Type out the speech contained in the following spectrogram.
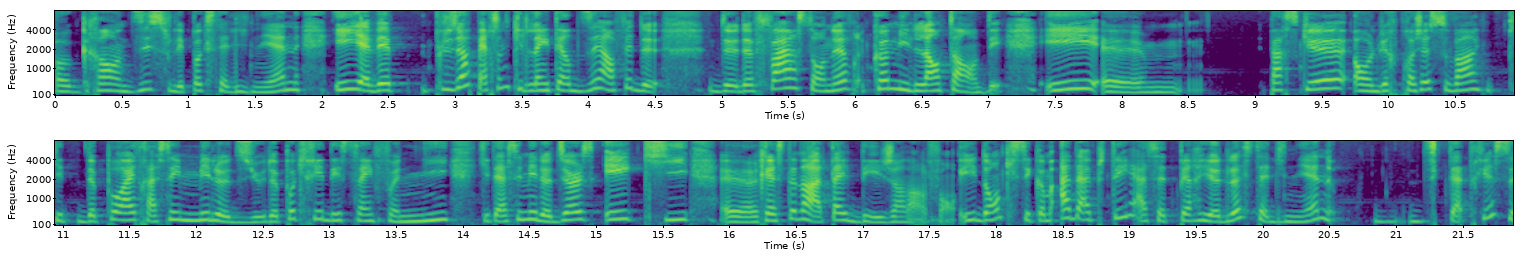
a grandi sous l'époque stalinienne et il y avait plusieurs personnes qui l'interdisaient en fait de, de de faire son œuvre comme il l'entendait. Et euh, parce que on lui reprochait souvent de pas être assez mélodieux, de pas créer des symphonies qui étaient assez mélodieuses et qui euh, restaient dans la tête des gens dans le fond. Et donc il s'est comme adapté à cette période-là stalinienne dictatrice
